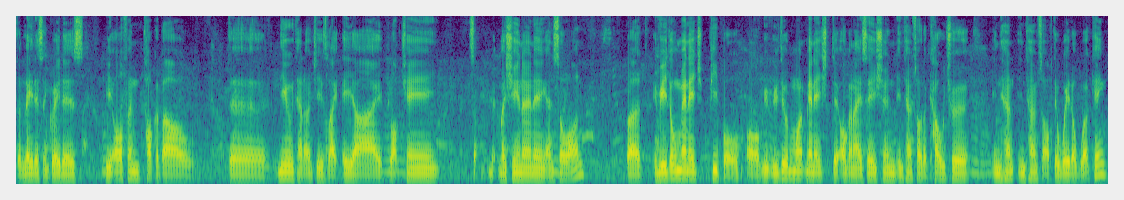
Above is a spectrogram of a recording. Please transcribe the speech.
the latest and greatest. We mm-hmm. often talk about the new technologies like AI, mm-hmm. blockchain, machine learning, and so on. But if we don't manage people or we, we don't manage the organization in terms of the culture, in, in terms of the way of working,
